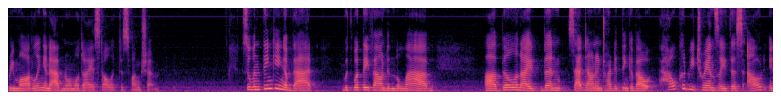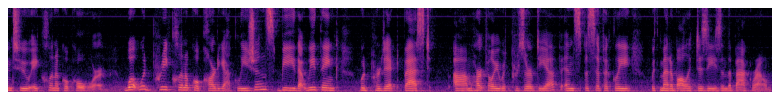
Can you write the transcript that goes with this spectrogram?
remodeling, and abnormal diastolic dysfunction. So when thinking of that, with what they found in the lab, uh, Bill and I then sat down and tried to think about how could we translate this out into a clinical cohort? What would preclinical cardiac lesions be that we think would predict best um, heart failure with preserved EF and specifically with metabolic disease in the background?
